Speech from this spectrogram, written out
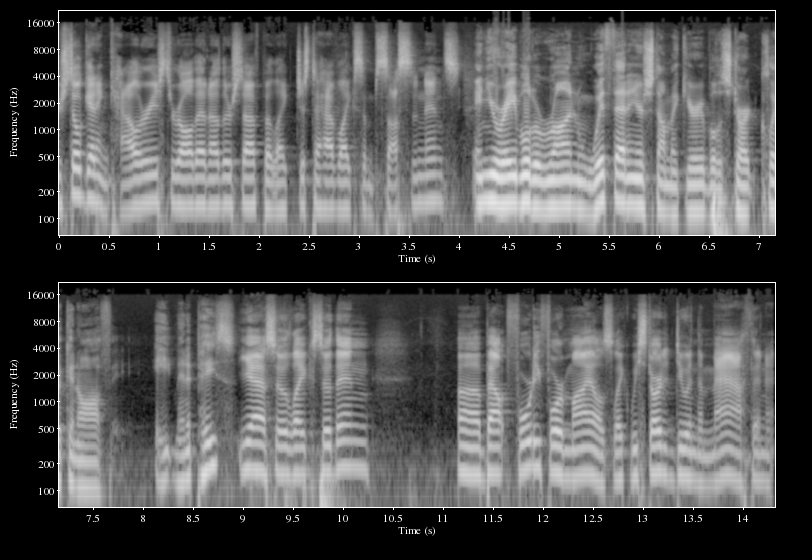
you're still getting calories through all that other stuff, but like just to have like some sustenance. And you're able to run with that in your stomach. You're able to start clicking off eight minute pace. Yeah, so like so then uh, about 44 miles, like we started doing the math, and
